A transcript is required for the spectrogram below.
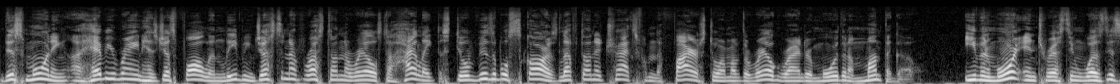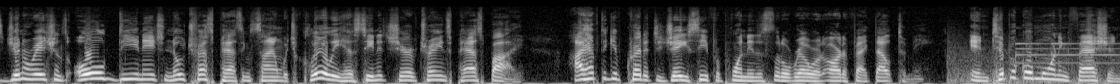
This morning, a heavy rain has just fallen, leaving just enough rust on the rails to highlight the still visible scars left on the tracks from the firestorm of the rail grinder more than a month ago. Even more interesting was this generation's old D&H no trespassing sign which clearly has seen its share of trains pass by. I have to give credit to JC for pointing this little railroad artifact out to me. In typical morning fashion,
